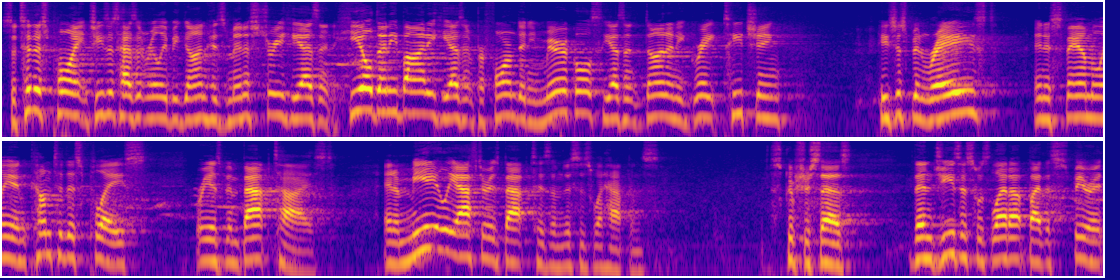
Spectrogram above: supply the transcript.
So, to this point, Jesus hasn't really begun his ministry. He hasn't healed anybody. He hasn't performed any miracles. He hasn't done any great teaching. He's just been raised in his family and come to this place where he has been baptized. And immediately after his baptism, this is what happens. Scripture says, Then Jesus was led up by the Spirit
